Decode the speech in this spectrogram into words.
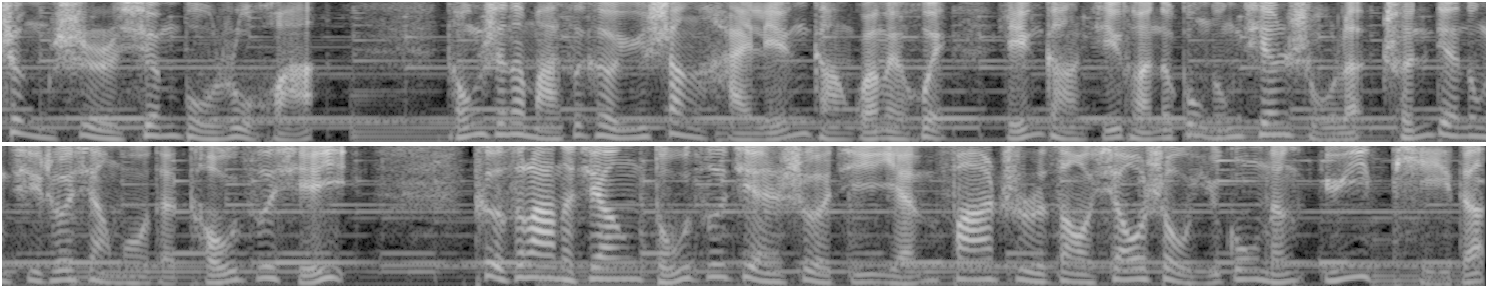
正式宣布入华，同时呢，马斯克与上海临港管委会、临港集团的共同签署了纯电动汽车项目的投资协议。特斯拉呢将独资建设及研发、制造、销售与功能于一体的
